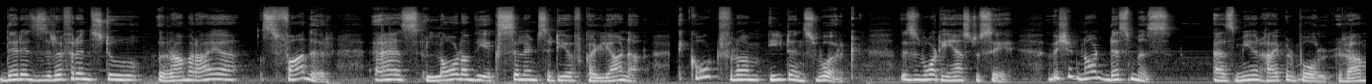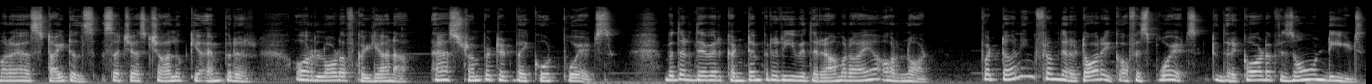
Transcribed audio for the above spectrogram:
there is reference to Ramaraya's father as Lord of the excellent city of Kalyana. A quote from Eaton's work this is what he has to say We should not dismiss as mere hyperbole Ramaraya's titles such as Chalukya Emperor or Lord of Kalyana as trumpeted by court poets, whether they were contemporary with Ramaraya or not. But turning from the rhetoric of his poets to the record of his own deeds,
